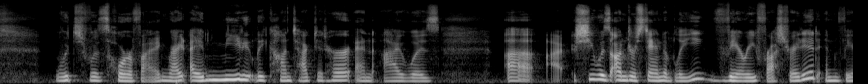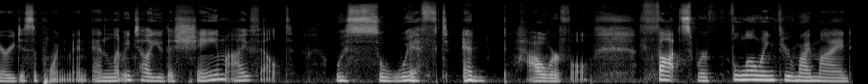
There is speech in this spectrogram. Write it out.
which was horrifying, right? I immediately contacted her and I was uh, she was understandably very frustrated and very disappointed. And let me tell you, the shame I felt was swift and powerful. Thoughts were flowing through my mind.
